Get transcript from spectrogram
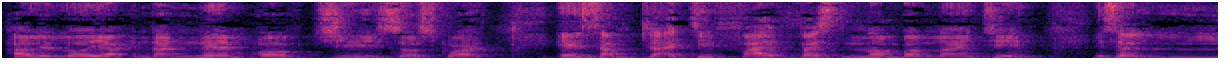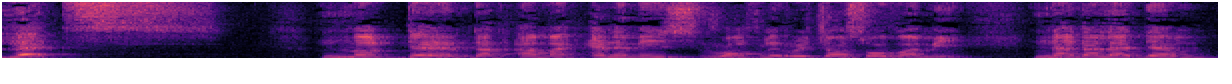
Hallelujah, in the name of Jesus Christ. In Psalm 35, verse number 19, it said, Let's not them that are my enemies wrongfully rejoice over me, neither let them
